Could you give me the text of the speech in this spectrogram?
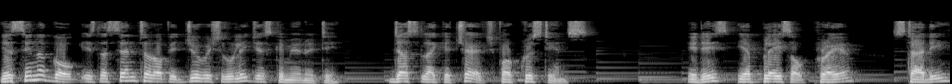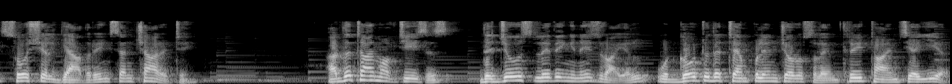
a synagogue is the center of a Jewish religious community, just like a church for Christians. It is a place of prayer, study, social gatherings, and charity. At the time of Jesus, the Jews living in Israel would go to the temple in Jerusalem three times a year.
